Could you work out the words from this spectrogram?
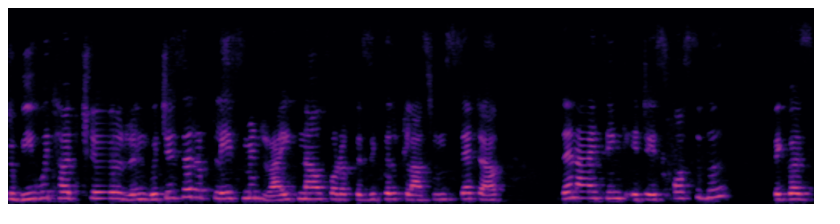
to be with her children, which is a replacement right now for a physical classroom setup, then I think it is possible because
